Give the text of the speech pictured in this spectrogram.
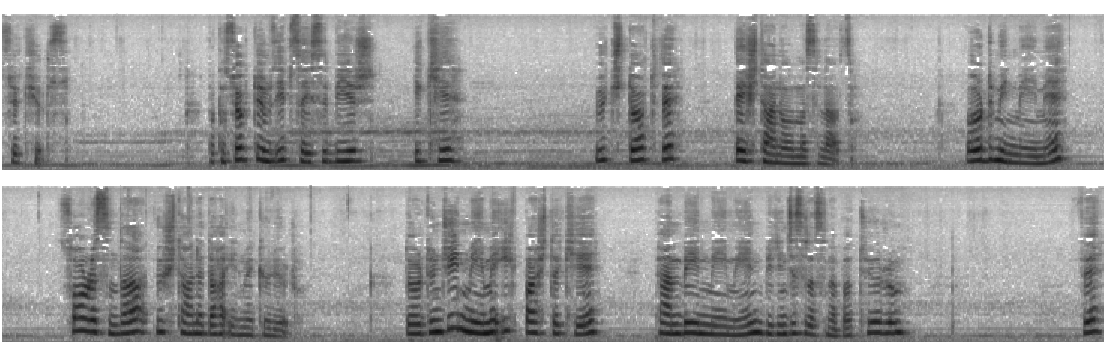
söküyoruz. Bakın söktüğümüz ip sayısı 1, 2, 3, 4 ve 5 tane olması lazım. Ördüm ilmeğimi. Sonrasında 3 tane daha ilmek örüyorum. Dördüncü ilmeğimi ilk baştaki pembe ilmeğimin birinci sırasına batıyorum. Ve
